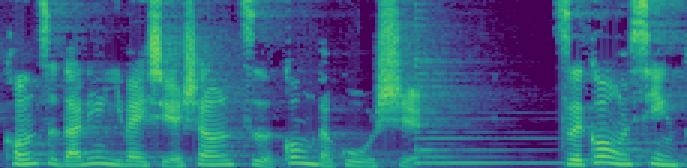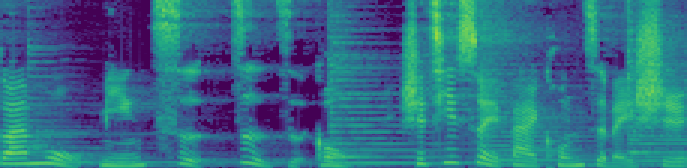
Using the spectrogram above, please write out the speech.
孔子的另一位学生子贡的故事。子贡姓端木，名次，字子贡，十七岁拜孔子为师。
